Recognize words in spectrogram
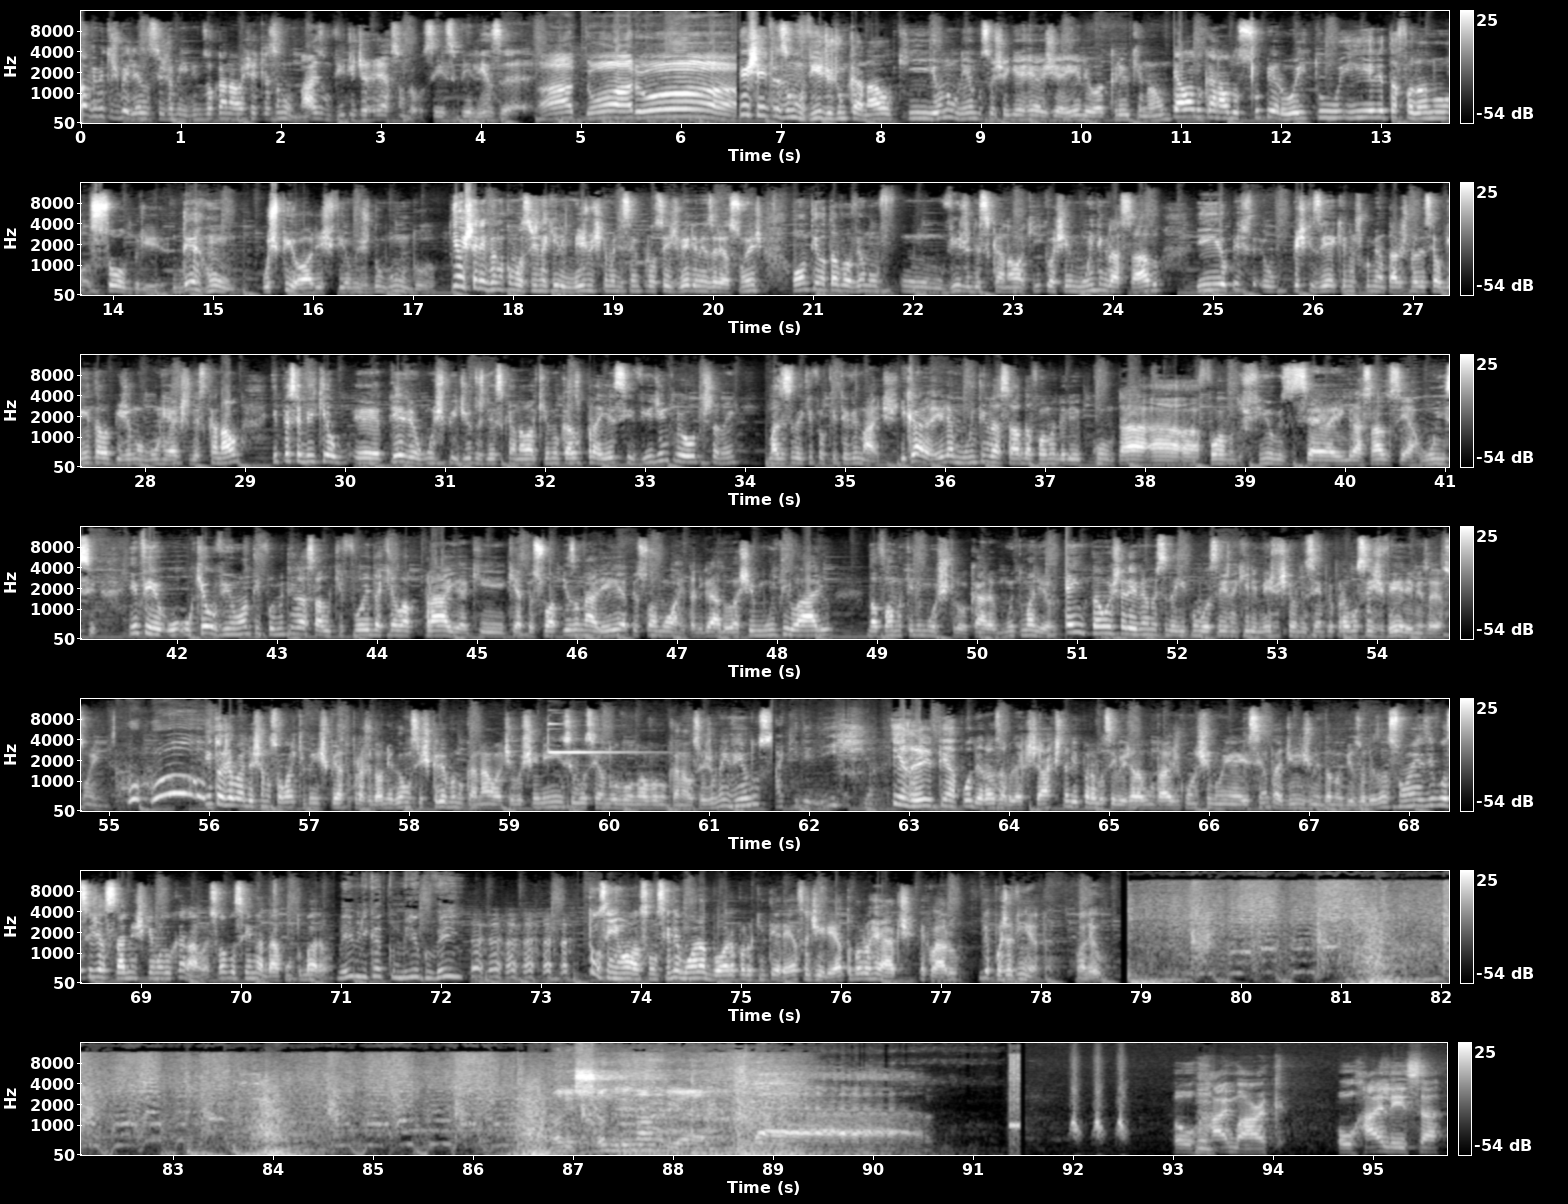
Salve mitos, beleza? Sejam bem-vindos ao canal. Estou trazendo mais um vídeo de reação pra vocês, beleza? Adoro! Eu estou trazendo um vídeo de um canal que eu não lembro se eu cheguei a reagir a ele, eu creio que não. É lá do canal do Super 8 e ele tá falando sobre The Room, os piores filmes do mundo. E eu estarei vendo com vocês naquele mesmo esquema de sempre pra vocês verem minhas reações. Ontem eu tava vendo um, um vídeo desse canal aqui que eu achei muito engraçado e eu, pes eu pesquisei aqui nos comentários para ver se alguém tava pedindo algum react desse canal e percebi que é, teve alguns pedidos desse canal aqui, no caso para esse vídeo, entre outros também mas esse daqui foi o que teve mais. E cara, ele é muito engraçado da forma dele contar a, a forma dos filmes, se é engraçado, se é ruim, se. Enfim, o, o, que eu vi ontem foi muito engraçado, que foi daquela praia que, que a pessoa pisa na areia e a pessoa morre, tá ligado? Eu achei muito hilário da forma que ele mostrou, cara, muito maneiro. Então eu estarei vendo isso daqui com vocês naquele mesmo esquema de sempre para vocês verem minhas reações. Uhul! Então já vai deixando seu like bem esperto para ajudar o negão, se inscreva no canal, ative o sininho, se você é novo ou nova no canal, sejam bem-vindos. Ai que delícia! E Reiter, a poderosa Black Shark, está ali para você beijar à vontade, continuem aí sentadinhos me dando visualizações e você já sabe o esquema do canal, é só você nadar com o tubarão. Vem brincar comigo, vem! então sem enrolação, sem demora, bora para o que interessa, direto para o react, é claro, depois da vinheta. Valeu! Alexandre Nária. Oh, hum. hi Mark. Oh, hi Lisa.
